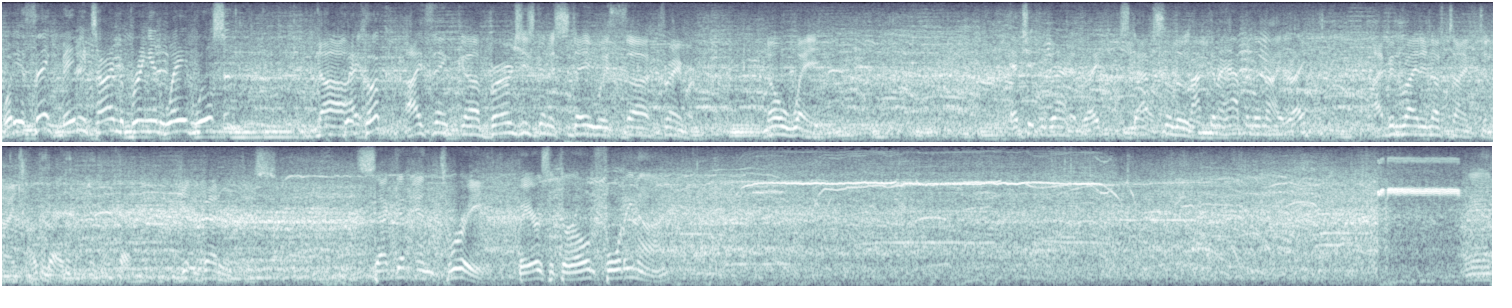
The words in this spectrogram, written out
What do you think? Maybe time to bring in Wade Wilson? No, Quick I, hook? I think uh, Burns is going to stay with uh, Kramer. No way. Etch it in granite, right? Stone. Absolutely. Not going to happen tonight, right? I've been right enough times tonight. Okay. Okay. Getting better at this. Second and three. Bears at their own 49. And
